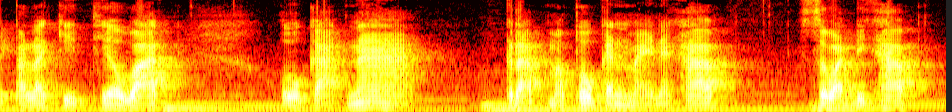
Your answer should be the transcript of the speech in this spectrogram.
จภารกิจเที่ยววัด โอกาสหน้ากลับมาพบกันใหม่นะครับ สวัสดีครับ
